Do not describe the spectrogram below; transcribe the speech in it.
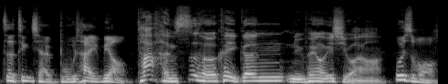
这听起来不太妙。他很适合可以跟女朋友一起玩啊？为什么？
